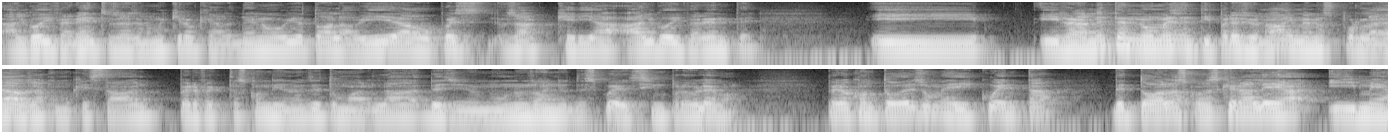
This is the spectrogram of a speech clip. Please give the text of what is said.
algo diferente, o sea, yo no me quiero quedar de novio toda la vida, o pues, o sea, quería algo diferente. Y, y realmente no me sentí presionado y menos por la edad, o sea, como que estaba en perfectas condiciones de tomar la decisión unos años después, sin problema. Pero con todo eso me di cuenta de todas las cosas que era Aleja y, me,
